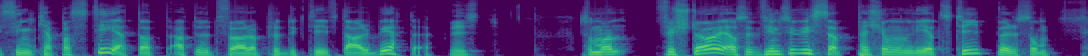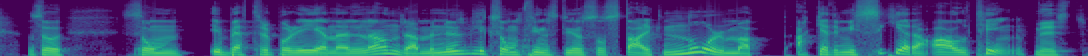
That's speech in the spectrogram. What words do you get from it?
sin kapacitet att, att utföra produktivt arbete. Visst. Så man förstör, alltså det finns ju vissa personlighetstyper som, alltså, som är bättre på det ena eller det andra, men nu liksom finns det en så stark norm att akademisera allting. Visst.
